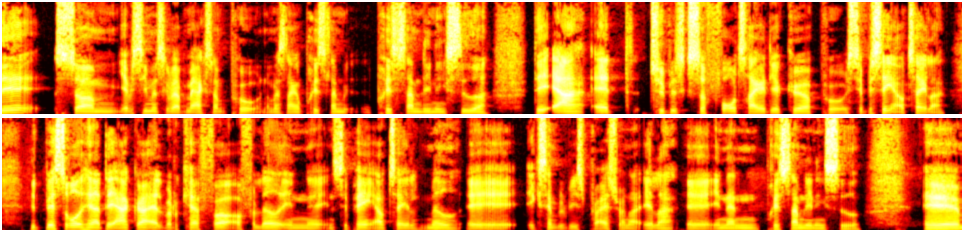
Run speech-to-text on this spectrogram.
det, som jeg vil sige, man skal være opmærksom på, når man snakker prissammenligningssider, det er, at typisk så foretrækker de at køre på CPC-aftaler. Mit bedste råd her, det er at gøre alt, hvad du kan for at få lavet en, øh, en CPA-aftale med øh, eksempelvis PriceRunner eller øh, en anden prissammenligningsside. Øh,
